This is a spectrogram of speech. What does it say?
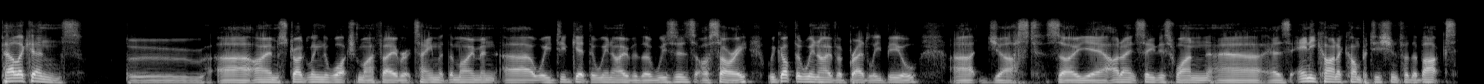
Pelicans. Boo. Uh, I'm struggling to watch my favourite team at the moment. Uh, we did get the win over the Wizards. Oh, sorry. We got the win over Bradley Beal uh, just. So, yeah, I don't see this one uh, as any kind of competition for the Bucks.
